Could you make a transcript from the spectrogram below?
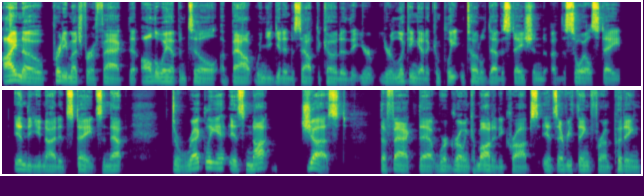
I know pretty much for a fact that all the way up until about when you get into South Dakota that you're you're looking at a complete and total devastation of the soil state in the United States and that directly it's not just the fact that we're growing commodity crops it's everything from putting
